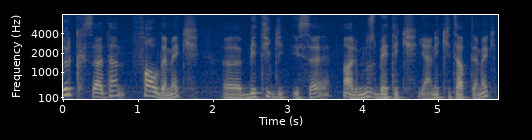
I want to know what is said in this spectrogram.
ırk zaten fal demek. E, bitig ise malumunuz betik yani kitap demek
